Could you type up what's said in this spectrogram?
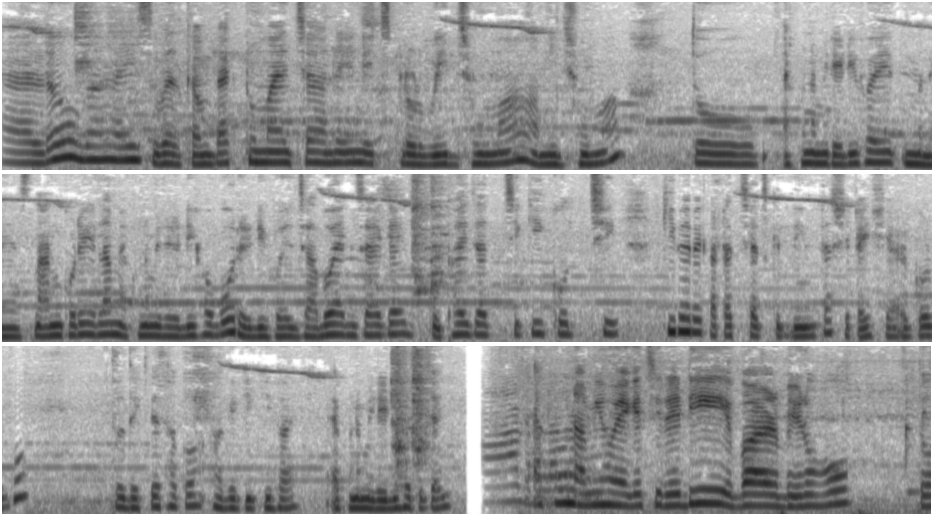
Hello guys welcome back to my channel explore with Jhuma আমি ঝুমা তো এখন আমি রেডি হয়ে মানে স্নান করে এলাম। এখন আমি রেডি হব রেডি হয়ে যাব এক জায়গায়। কোথায় যাচ্ছি, কি করছি, কীভাবে কাটাচ্ছি আজকের দিনটা সেটাই শেয়ার করব। তো দেখতে থাকো আগে কি কি হয়। এখন আমি রেডি হতে চাই। এখন আমি হয়ে গেছি রেডি এবার বেরোবো। তো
